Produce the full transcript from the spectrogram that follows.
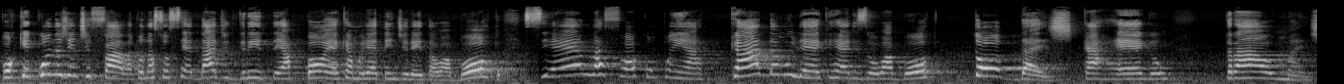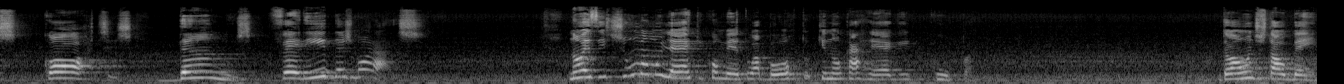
Porque quando a gente fala, quando a sociedade grita e apoia que a mulher tem direito ao aborto, se ela for acompanhar cada mulher que realizou o aborto, todas carregam traumas, cortes, danos, feridas morais. Não existe uma mulher que cometa o aborto que não carregue culpa. Então, onde está o bem?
